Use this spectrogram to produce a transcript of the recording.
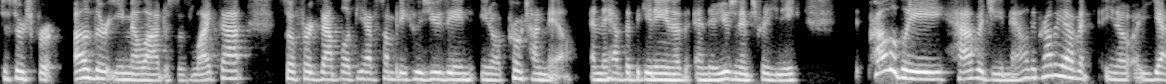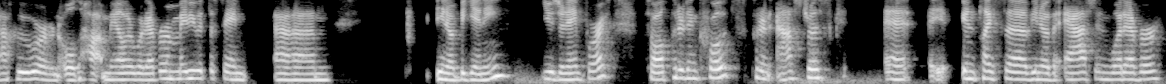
To search for other email addresses like that. So, for example, if you have somebody who's using you know a Proton Mail, and they have the beginning of, and their username is pretty unique, they probably have a Gmail. They probably have a you know a Yahoo or an old Hotmail or whatever, maybe with the same. Um, you know, beginning username for it. So I'll put it in quotes, put an asterisk uh, in place of, you know, the at and whatever,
